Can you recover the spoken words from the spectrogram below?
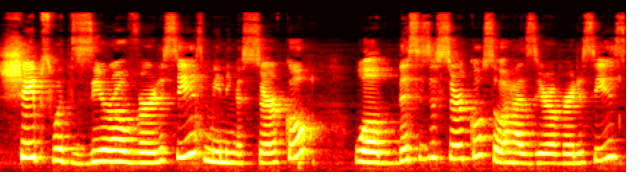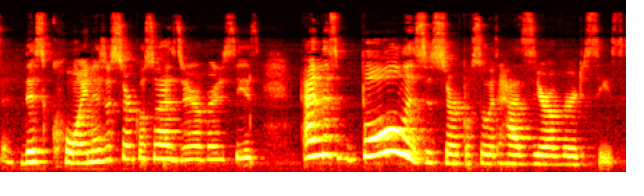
shapes with zero vertices, meaning a circle. Well, this is a circle, so it has zero vertices. This coin is a circle, so it has zero vertices. And this bowl is a circle, so it has zero vertices.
